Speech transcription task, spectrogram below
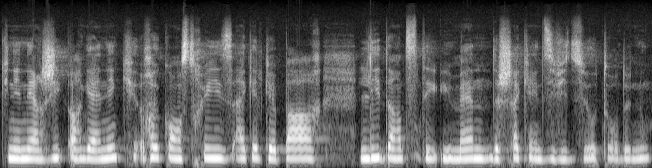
qu'une énergie organique reconstruise à quelque part l'identité humaine de chaque individu autour de nous.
